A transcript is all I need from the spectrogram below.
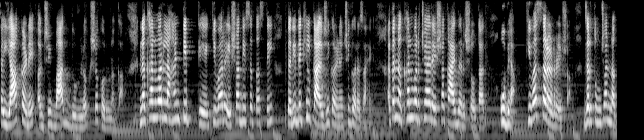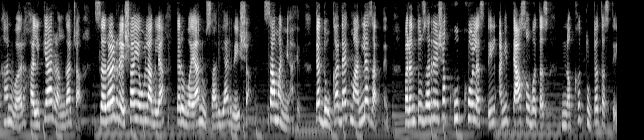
तर याकडे अजिबात दुर्लक्ष करू नका. नखांवर लहान टिपके किंवा रेषा दिसत असतील तरी देखील काळजी करण्याची गरज आहे. आता नखांवरच्या रेषा काय दर्शवतात? उभ्या किंवा सरळ रेषा. जर तुमच्या नखांवर हलक्या रंगाच्या सरळ रेषा येऊ लागल्या तर वयानुसार या रेषा सामान्य आहेत. त्या धोकादायक मानल्या जात नाहीत. परंतु जर रेषा खूप खोल असतील आणि त्यासोबतच नख तुटत असतील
